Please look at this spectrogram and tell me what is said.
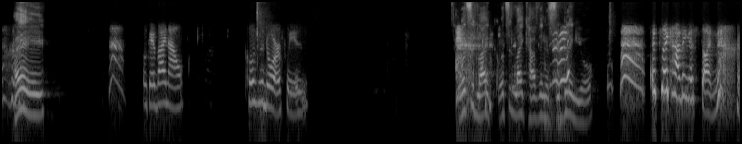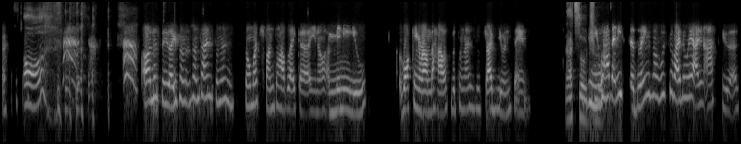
Hi. hey. okay, bye now. Close the door, please. What's it like? What's it like having a sibling, yo? It's like having a son. Oh. Honestly, like some, sometimes sometimes it's so much fun to have like a you know a mini you walking around the house, but sometimes it just drives you insane. That's so true. Do you have any siblings, Mbuso? By the way, I didn't ask you this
